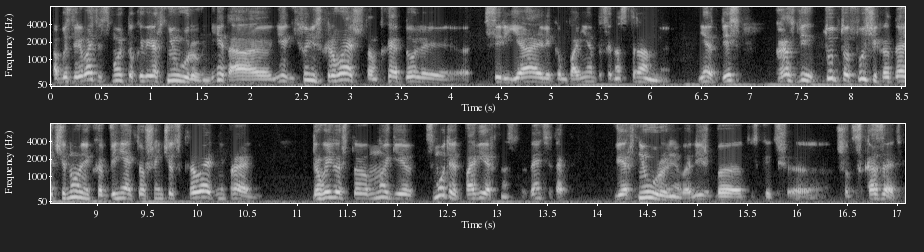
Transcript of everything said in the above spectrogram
обозреватель смотрят только верхний уровень. Нет, а никто не скрывает, что там какая доля э, сырья или компонентов иностранная. Нет, здесь как раз тут тот случай, когда чиновник обвиняет то, что они что-то скрывают, неправильно. Другое дело, что многие смотрят поверхностно, знаете, так, верхнеуровнево, лишь бы, так сказать, что-то сказать.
